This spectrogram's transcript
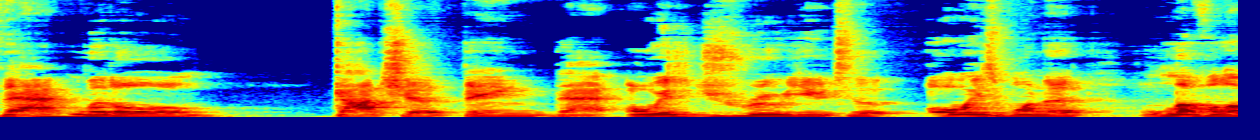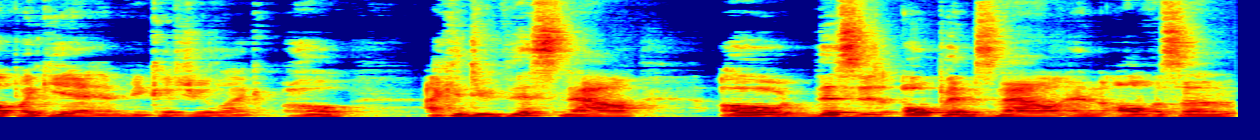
that little gotcha thing that always drew you to always want to level up again because you're like, "Oh, I can do this now." Oh, this is opens now, and all of a sudden,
